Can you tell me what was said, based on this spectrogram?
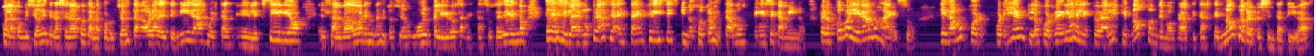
con la Comisión Internacional contra la Corrupción, están ahora detenidas o están en el exilio. El Salvador es una situación muy peligrosa que está sucediendo. Es decir, la democracia está en crisis y nosotros estamos en ese camino. Pero ¿cómo llegamos a eso? Llegamos por, por ejemplo, por reglas electorales que no son democráticas, que no son representativas.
